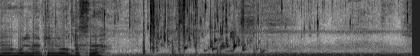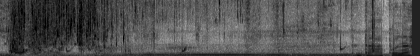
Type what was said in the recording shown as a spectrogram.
Mga huli natin lumabas na. hapon na.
